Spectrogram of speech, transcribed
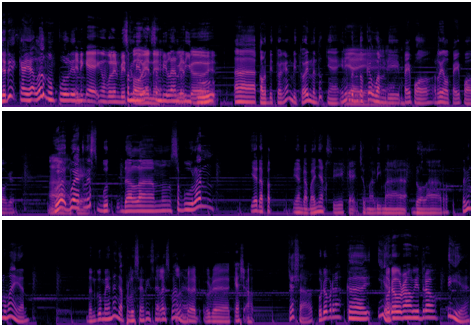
Jadi kayak lu ngumpulin Ini kayak ngumpulin Bitcoin ya. sembilan Bitcoin. ribu. eh, kalau Bitcoin kan Bitcoin bentuknya. Ini Iya, bentuknya iya, uang iya. di PayPal, real PayPal gitu. Ah, Gue gue oke. at least but dalam sebulan ya dapat ya nggak banyak sih, kayak cuma 5 dolar. Tapi lumayan. Dan gue mainnya nggak perlu Lo- seri-seri lo banget. udah udah cash out. Cash out Udah pernah? ke iya Udah pernah withdraw? iya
